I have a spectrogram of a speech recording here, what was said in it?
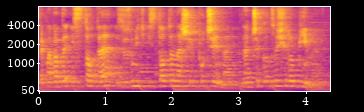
tak naprawdę istotę, zrozumieć istotę naszych poczynań, dlaczego coś robimy.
